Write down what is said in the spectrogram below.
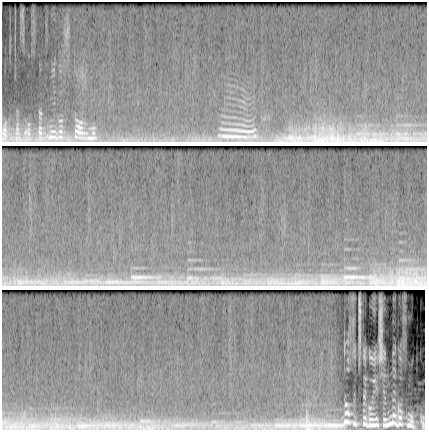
podczas ostatniego sztormu. Dosyć tego jesiennego smutku.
